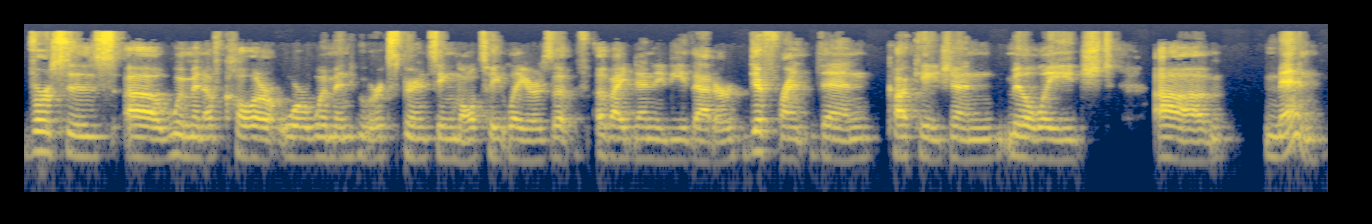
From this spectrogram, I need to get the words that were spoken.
versus uh, women of color or women who are experiencing multi layers of, of identity that are different than Caucasian middle aged um, men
